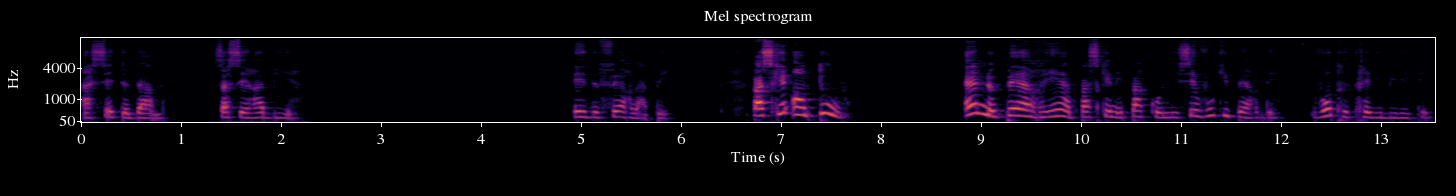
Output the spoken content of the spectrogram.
à cette dame, ça sera bien. Et de faire la paix. Parce que en tout, elle ne perd rien parce qu'elle n'est pas connue. C'est vous qui perdez votre crédibilité,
